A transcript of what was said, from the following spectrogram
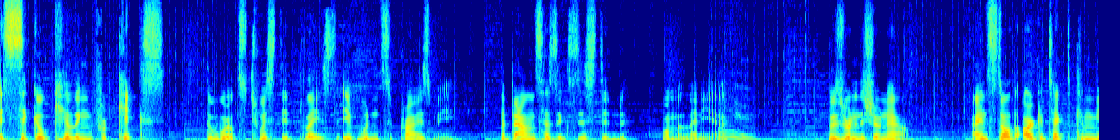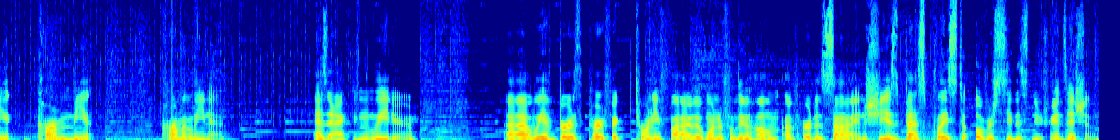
A sicko killing for kicks? The world's twisted place. It wouldn't surprise me. The balance has existed for millennia. Ooh. Who's running the show now? I installed architect Cami- Carmi- Carmelina as acting leader. Uh, we have Birth Perfect 25, a wonderful new home of her design. She is best placed to oversee this new transition.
